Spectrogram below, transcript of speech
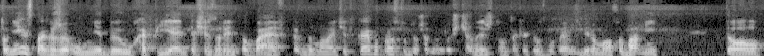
to nie jest tak, że u mnie był happy end, ja się zorientowałem w pewnym momencie, tylko ja po prostu doszedłem do ściany. Zresztą, tak jak rozmawiałem z wieloma osobami, to,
